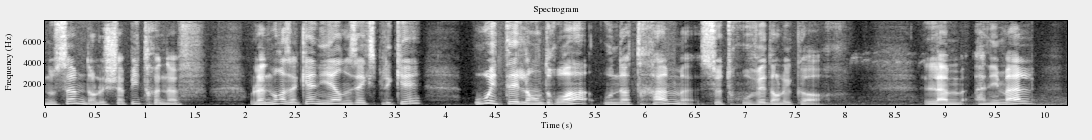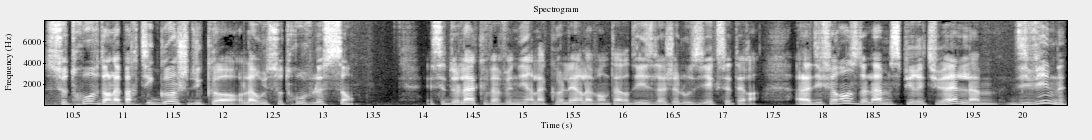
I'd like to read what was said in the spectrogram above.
Nous sommes dans le chapitre 9, Zaken hier nous a expliqué où était l'endroit où notre âme se trouvait dans le corps. L'âme animale se trouve dans la partie gauche du corps, là où se trouve le sang. Et c'est de là que va venir la colère, la vantardise, la jalousie, etc. À la différence de l'âme spirituelle, l'âme divine,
